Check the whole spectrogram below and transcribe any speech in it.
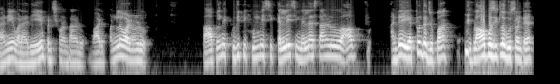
కానీ వాడు అది ఏం పట్టించుకుంటున్నాడు వాడి పనిలో వాడు ఉన్నాడు. ఆపలని కుదిపి కుమ్మేసి కల్లేసి మెల్లేస్తాడు. ఆ- అంటే ఎట్లుంటుంది చెప్పా ఇప్పుడు ఆపోజిట్లో కూర్చుంటే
